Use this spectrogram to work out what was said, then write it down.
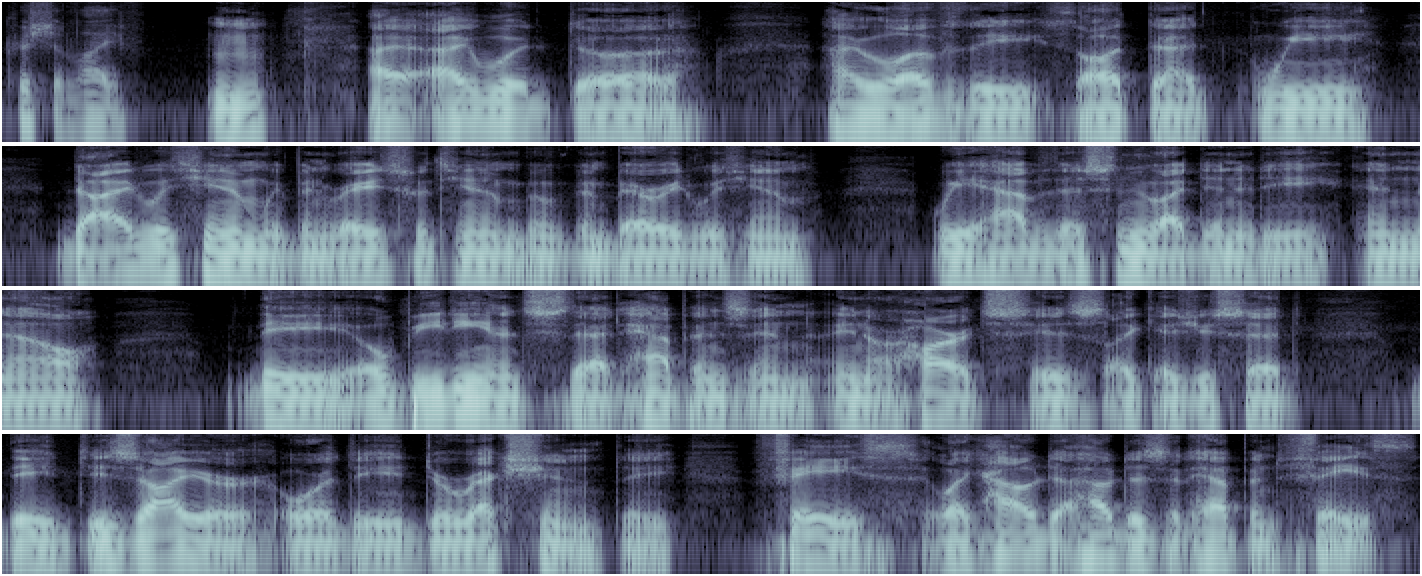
Christian life. Mm-hmm. I, I would, uh, I love the thought that we died with him, we've been raised with him, we've been buried with him. We have this new identity, and now the obedience that happens in, in our hearts is like, as you said, the desire or the direction, the faith. Like, how, do, how does it happen? Faith.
